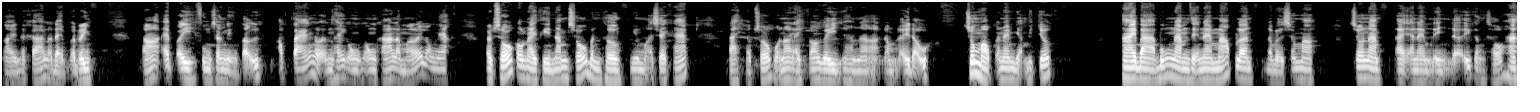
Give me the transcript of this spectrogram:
Này nó khá là đẹp và ring đó FI phun xăng điện tử, ốc tán rồi em thấy con con khá là mới luôn nha. Hộp số con này thì năm số bình thường, nhưng mà xe khác đây, hộp số của nó đây, có ghi à, đồng đầy đủ. Số 1 anh em dặn phía trước. 2 3 4 5 thì anh em móc lên là về số 1 số 5 đây, anh em định để ý cần số ha.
